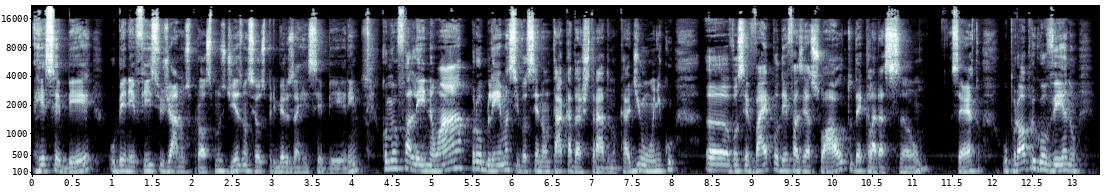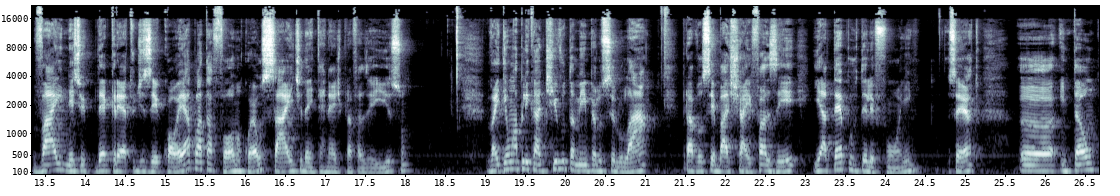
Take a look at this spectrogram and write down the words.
receber o benefício já nos próximos dias, vão ser os primeiros a receberem. Como eu falei, não há problema se você não está cadastrado no CAD único, você vai poder fazer a sua autodeclaração certo? O próprio governo vai nesse decreto dizer qual é a plataforma, qual é o site da internet para fazer isso. Vai ter um aplicativo também pelo celular para você baixar e fazer, e até por telefone, certo? Uh, então,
